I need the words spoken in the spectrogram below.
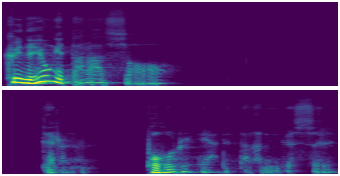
그 내용에 따라서 때로는 보호를 해야 된다는 것을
